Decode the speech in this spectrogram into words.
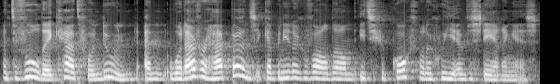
En toen voelde ik, ga het gewoon doen. En whatever happens, ik heb in ieder geval dan iets gekocht wat een goede investering is.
